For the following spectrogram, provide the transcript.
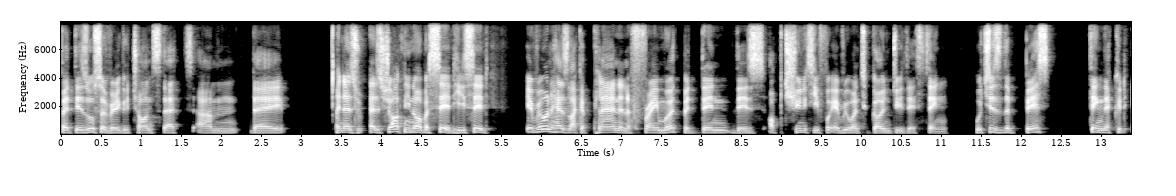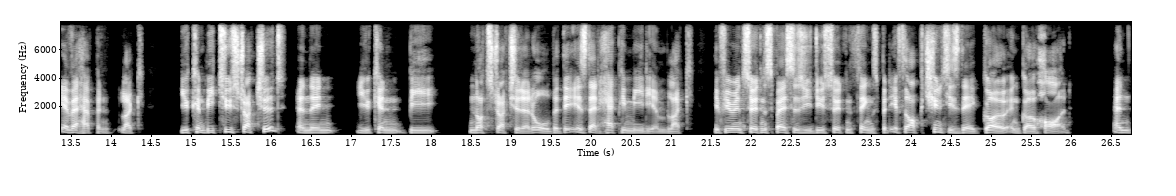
But there's also a very good chance that um, they, and as as Jacques Nienaber said, he said everyone has like a plan and a framework, but then there's opportunity for everyone to go and do their thing, which is the best thing that could ever happen. Like you can be too structured and then you can be not structured at all. But there is that happy medium. Like if you're in certain spaces, you do certain things. But if the opportunity is there, go and go hard. And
